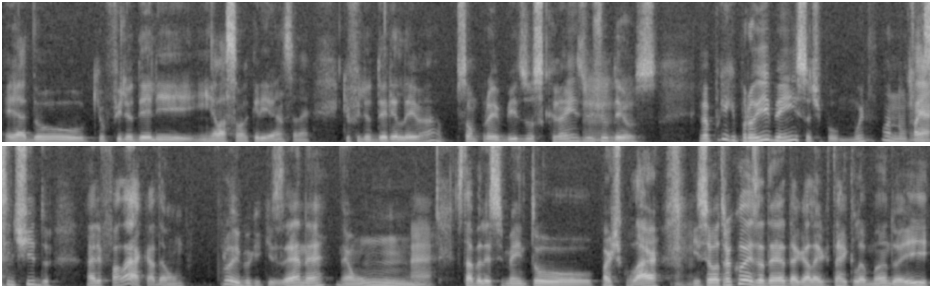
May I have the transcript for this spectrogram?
é a do que o filho dele, em relação à criança, né? Que o filho dele lê, ah, são proibidos os cães e os judeus. Ele fala, Por que, que proíbem isso? Tipo, muito, mano, não faz É. sentido. Aí ele fala, ah, cada um proíbe o que quiser, né? É um É. estabelecimento particular. Uhum. Isso é outra coisa, né? Da galera que tá reclamando aí.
